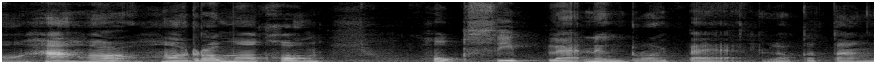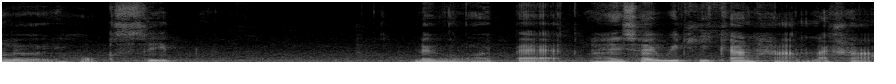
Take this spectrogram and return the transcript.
2 หาหอหอรมอของ 60 และ 108 เราก็ตั้งเลย 60 108 ให้ใช้วิธีการหารนะคะ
